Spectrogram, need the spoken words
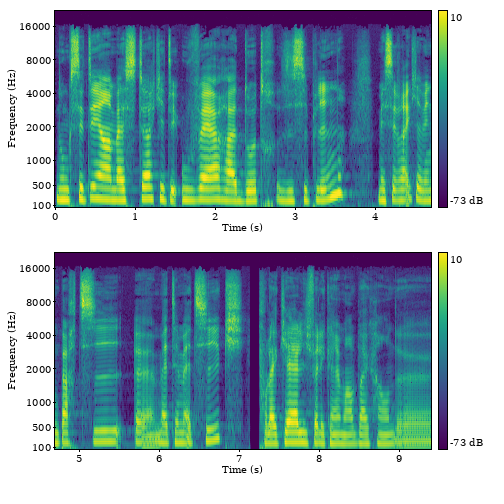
Donc c'était un master qui était ouvert à d'autres disciplines, mais c'est vrai qu'il y avait une partie euh, mathématique pour laquelle il fallait quand même un background euh,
